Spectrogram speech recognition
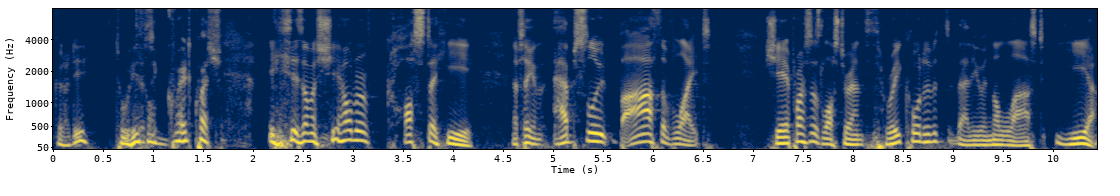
Good idea. That's what we're here That's for. a great question. He says, I'm a shareholder of Costa here. I've taken an absolute bath of late. Share price has lost around three quarters of its value in the last year.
